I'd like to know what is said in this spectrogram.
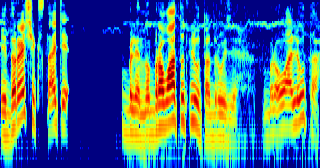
І, до речі, кстати, блін, ну брова тут люта, друзі. Брова люта.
